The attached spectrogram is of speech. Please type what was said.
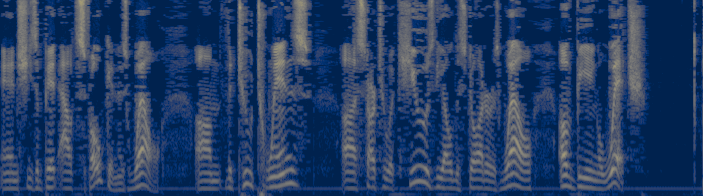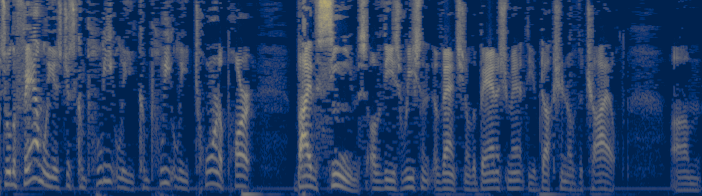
and she's a bit outspoken as well. Um, the two twins uh, start to accuse the eldest daughter as well of being a witch. So the family is just completely, completely torn apart by the seams of these recent events. You know, the banishment, the abduction of the child. Um,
